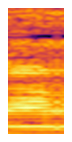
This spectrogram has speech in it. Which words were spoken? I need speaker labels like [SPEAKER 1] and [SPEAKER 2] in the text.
[SPEAKER 1] Mano,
